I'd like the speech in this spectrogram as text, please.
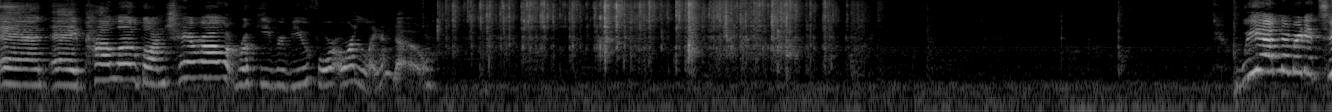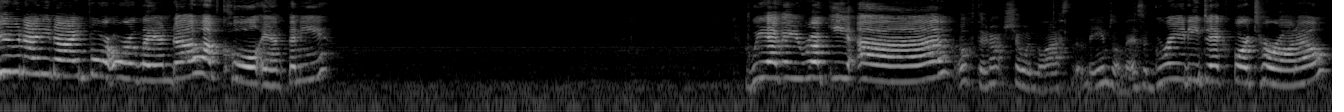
And a Paolo Banchero rookie review for Orlando. We have number to 299 for Orlando of Cole Anthony. We have a rookie of, oh, they're not showing the last of the names on this. Grady Dick for Toronto.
